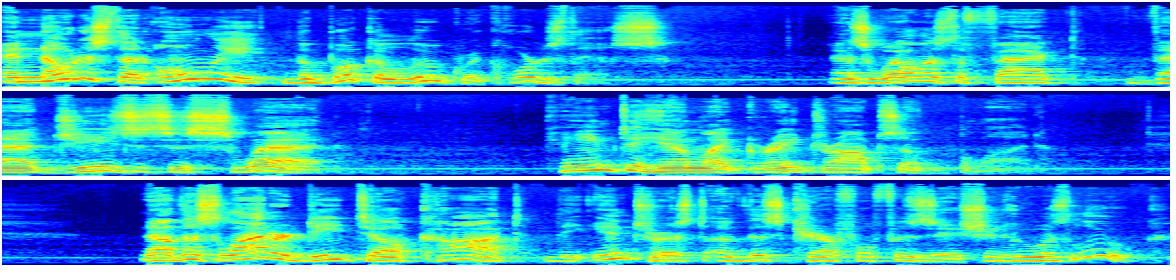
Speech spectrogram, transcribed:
And notice that only the book of Luke records this, as well as the fact that Jesus' sweat came to him like great drops of blood. Now, this latter detail caught the interest of this careful physician who was Luke.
